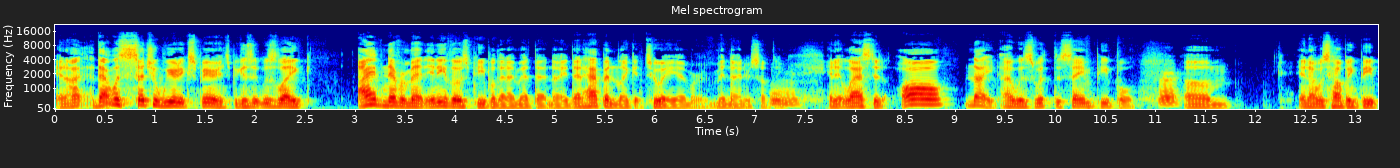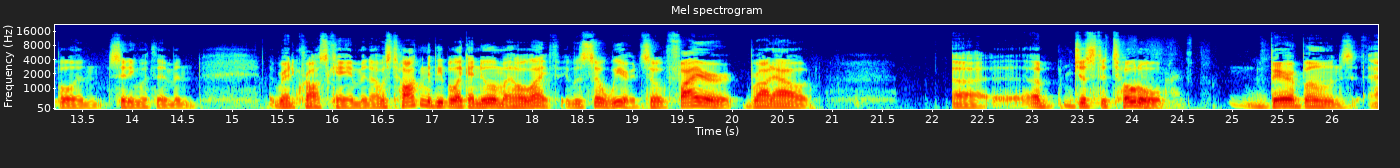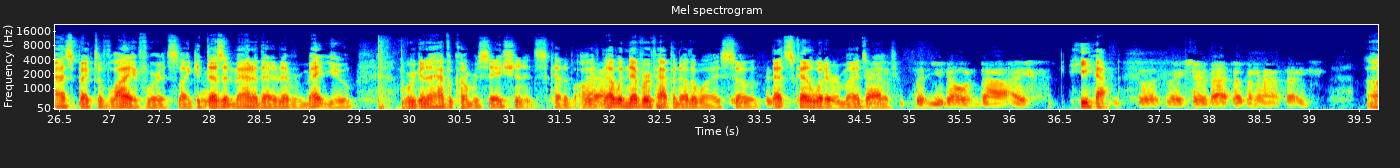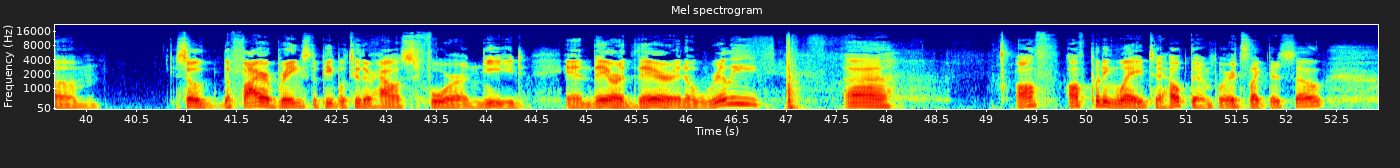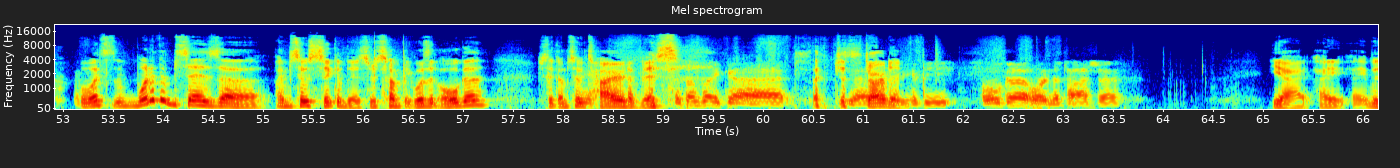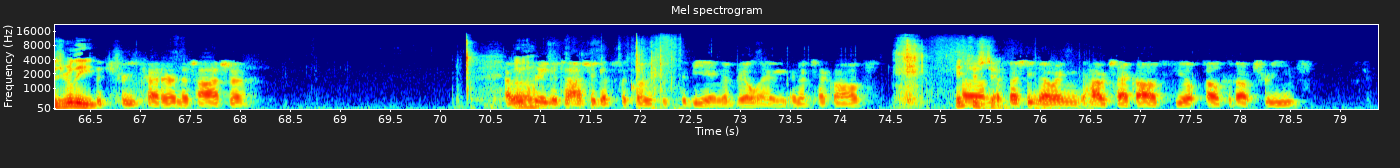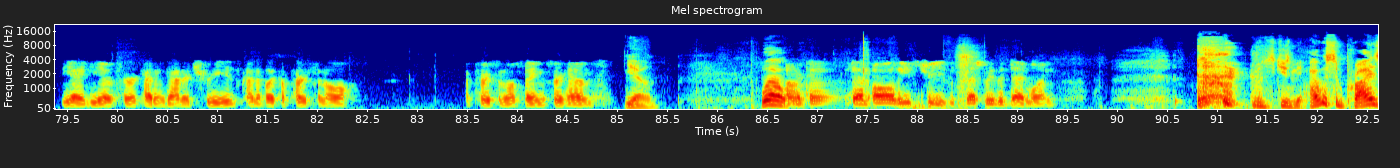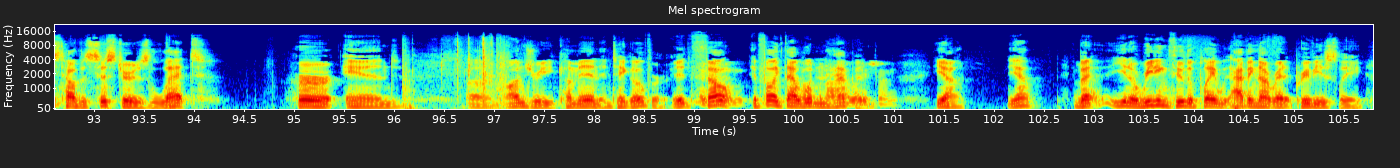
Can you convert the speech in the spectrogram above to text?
and i that was such a weird experience because it was like i have never met any of those people that i met that night that happened like at 2 a.m or midnight or something Mhm. and it lasted all night i was with the same people Right. um, and I was helping people and sitting with them, and Red Cross came, and I was talking to people like I knew them my whole life. It was so weird. So fire brought out uh, a, just a total bare bones aspect of life, where it's like it doesn't matter that I've never met you. We're gonna have a conversation. It's kind of odd. Yeah. That would never have happened otherwise. So It's- that's kind of what it reminds me of. that you don't die. Yeah. So let's make sure that doesn't happen. Um, so the fire brings the people to their house for a need, and they are there in a really uh, off off putting way to help them. Where it's like they're so. What's one of them says? uh I'm so sick of this or something. Was it Olga? She's like, I'm so tired of this. It sounds like uh, I just yeah, started. It could be Olga or Natasha, Yeah, I, I it was really the tree cutter, Natasha. I would Oh. say Natasha gets the closest to being a villain in a Chekhov. interesting. Um, especially knowing how Chekhov feel, felt about trees. The idea of her cutting down a tree is kind of like a personal, a personal thing for him. yeah. Well, I Well, want to cut down all these trees, especially the dead one. excuse me. I was surprised how the sisters let her and um, Andre come in and take over. It felt it felt like that wouldn't happen. Yeah, yeah. But you know, reading through the play, having not read it previously,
